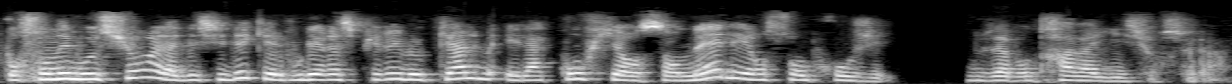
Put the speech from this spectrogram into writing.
Pour son émotion, elle a décidé qu'elle voulait respirer le calme et la confiance en elle et en son projet. Nous avons travaillé sur cela.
